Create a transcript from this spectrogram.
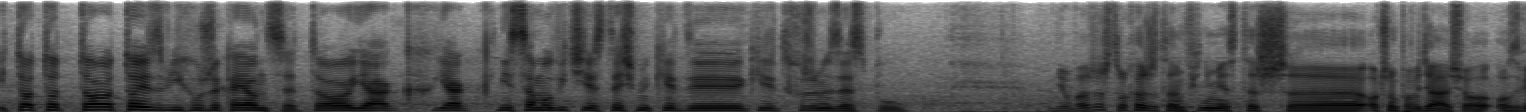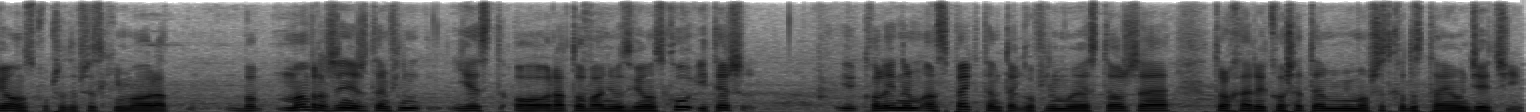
I to, to, to, to jest w nich urzekające, to jak, jak niesamowici jesteśmy, kiedy, kiedy tworzymy zespół. Nie uważasz trochę, że ten film jest też, e, o czym powiedziałaś, o, o związku przede wszystkim, o rat... bo mam wrażenie, że ten film jest o ratowaniu związku i też kolejnym aspektem tego filmu jest to, że trochę rykoszetem mimo wszystko dostają dzieci.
